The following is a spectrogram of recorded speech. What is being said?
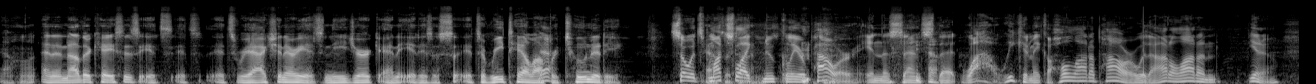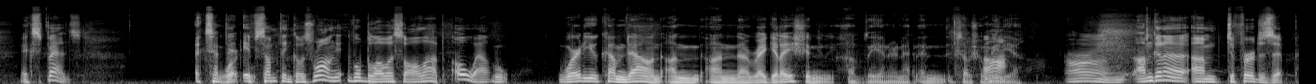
Uh-huh. And in other cases, it's it's it's reactionary, it's knee jerk, and it is a s- it's a retail opportunity. So it's much like nuclear power in the sense that wow, we can make a whole lot of power without a lot of you know expense. Except that if something goes wrong, it will blow us all up. Oh well. Where do you come down on on uh, regulation of the internet and social Ah. media? Um, I'm gonna um, defer to Zip.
